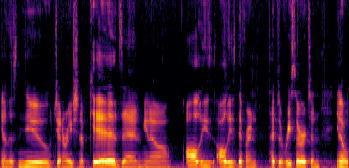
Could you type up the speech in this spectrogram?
you know this new generation of kids and you know all these all these different types of research. And you know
